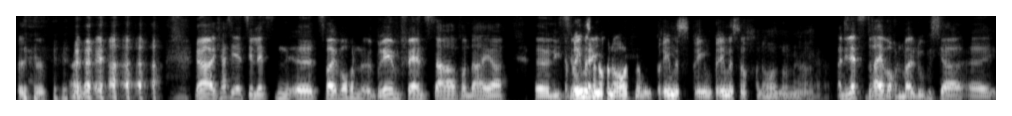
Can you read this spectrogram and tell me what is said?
bitte. ja, ich hatte jetzt die letzten äh, zwei Wochen äh, Bremen-Fans da, von daher äh, ja, Bremen ist ja noch in Ordnung. Bremen ist, Bremen, Bremen ist noch in Ordnung, ja. ja. An die letzten drei Wochen, weil du bist ja äh,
